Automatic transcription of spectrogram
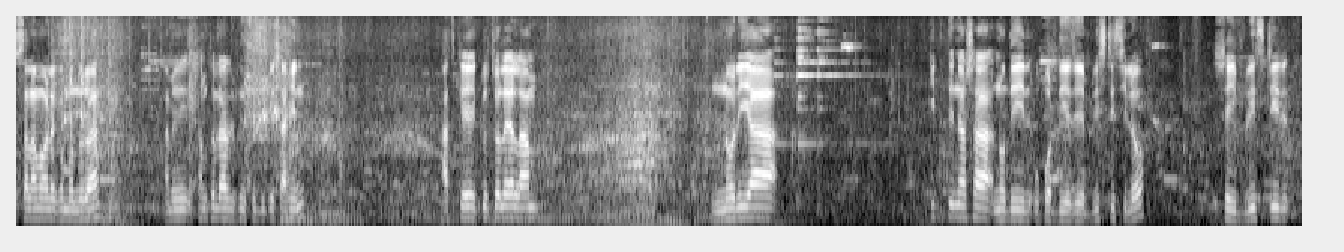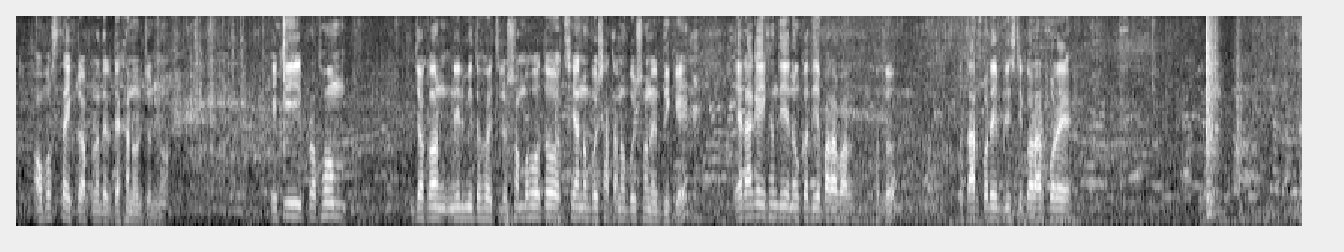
আসসালামু আলাইকুম বন্ধুরা। আমি শামসুল আরিফিন সিদ্দিকী শাহিন। আজকে একটু চলে এলাম নড়িয়া কীর্তিনাশা নদীর উপর দিয়ে যে বৃষ্টি ছিল, সেই বৃষ্টির অবস্থা একটু আপনাদের দেখানোর জন্য। এটি প্রথম যখন নির্মিত হয়েছিল, সম্ভবত ছিয়ানব্বই সাতানব্বই সনের দিকে। এর আগে এখান দিয়ে নৌকা দিয়ে পারাবার হতো। তো তারপরে বৃষ্টি করার পরে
